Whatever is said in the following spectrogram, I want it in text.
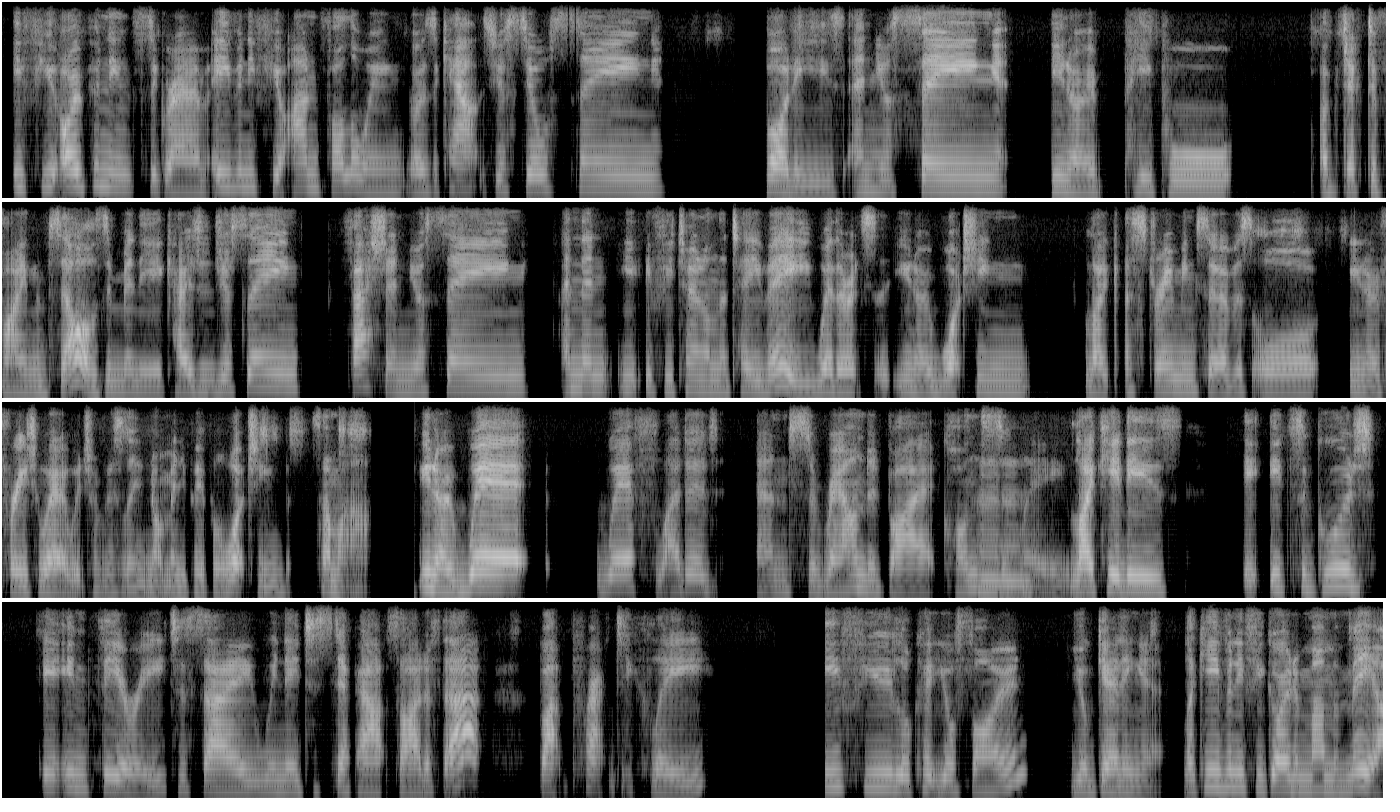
if you open Instagram, even if you're unfollowing those accounts, you're still seeing bodies and you're seeing, you know, people objectifying themselves in many occasions. You're seeing fashion, you're seeing, and then if you turn on the TV, whether it's, you know, watching like a streaming service or, you know, free to air, which obviously not many people are watching, but some are, you know, we're, we're flooded and surrounded by it mm. constantly. Mm. Like it is, it, it's a good, in theory, to say we need to step outside of that. But practically, if you look at your phone, you're getting it. Like even if you go to Mamamia,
